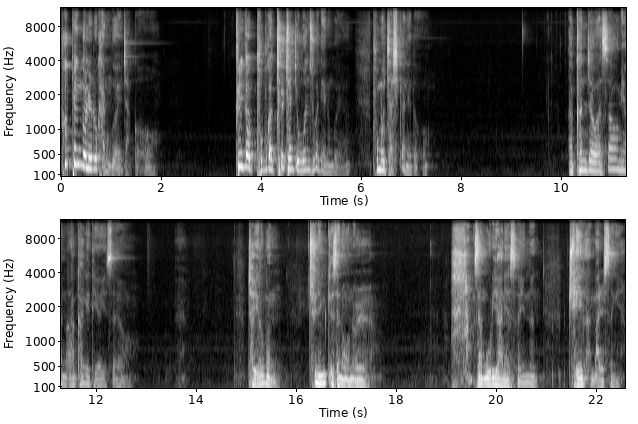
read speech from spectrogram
흑백 논리로 가는 거예요 자꾸. 그러니까 부부가 철천지 원수가 되는 거예요. 부모 자식 간에도 악한 자와 싸우면 악하게 되어 있어요. 자 여러분 주님께서는 오늘 항상 우리 안에서 있는 죄가 말썽이야.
